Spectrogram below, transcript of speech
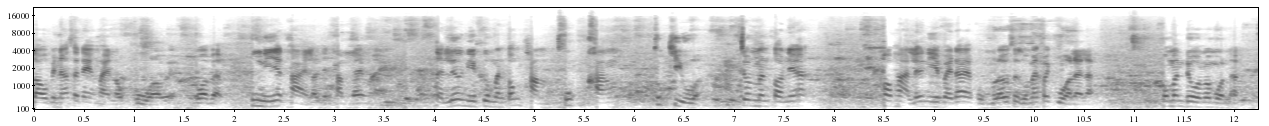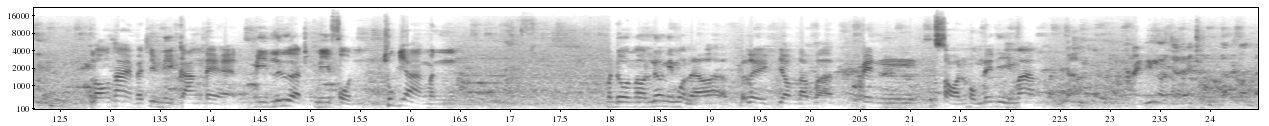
เราเป็นนักแสดงใหม่เรากลัวเว้ยว่าแบบพรุ่งนี้จะถ่ายเราจะทำได้ไหมแต่เรื่องนี้คือมันต้องทำทุกครั้งทุกคิวอะจนมันตอนเนี้ยพอผ่านเรื่องนี้ไปได้ผมรู้สึกว่าไม่ค่อยกลัวอะไรละเพราะมันโดนมาหมดแล้วร้องไห้ไปที่มีกลางแดด มีเลือดมีฝนทุกอย่างมัน มันโดนมาเรื่องนี้หมดแล้วครับก็เลยยอมรับว่าเป็นสอนผมได้ดีมากเหมือนกันไอ้นี่เราจะได้ชมกันตอนไหน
